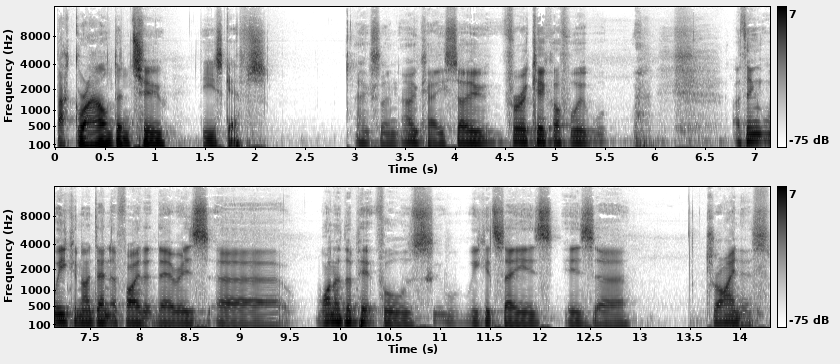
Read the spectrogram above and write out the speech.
that grounding to these gifts. Excellent. Okay, so for a kickoff, we, I think we can identify that there is uh, one of the pitfalls we could say is is uh, dryness.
